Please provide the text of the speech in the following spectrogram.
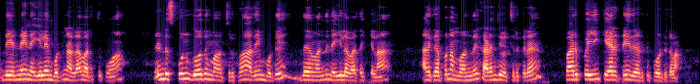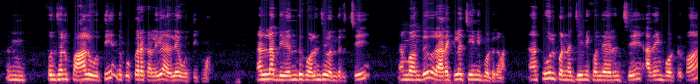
இந்த எண்ணெய் நெய்யிலையும் போட்டு நல்லா வறுத்துக்குவோம். ரெண்டு ஸ்பூன் கோதுமை வச்சுருக்கோம். அதையும் போட்டு இதை வந்து நெய்யில் வதக்கலாம். அதுக்கப்புறம் நம்ம வந்து கடைஞ்சி வச்சுருக்கிற பருப்பையும் கேரட்டையும் இதை எடுத்து போட்டுக்கலாம். கொஞ்சோண்டு பால் ஊற்றி இந்த குக்கரை கழுவி அதிலே ஊற்றிக்குவோம் நல்லா அப்படி வெந்து குழஞ்சி வந்துருச்சு. நம்ம வந்து ஒரு அரை கிலோ சீனி போட்டுக்கலாம். தூள் பண்ண சீனி கொஞ்சம் இருந்துச்சு. அதையும் போட்டிருக்கோம்.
